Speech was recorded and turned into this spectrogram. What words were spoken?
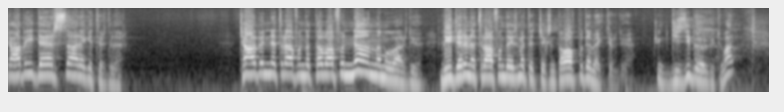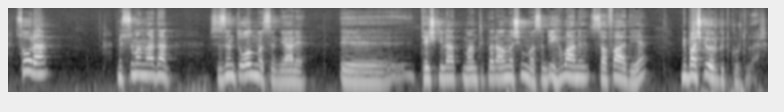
Kabe'yi değersiz hale getirdiler. Kabe'nin etrafında tavafın ne anlamı var diyor. Liderin etrafında hizmet edeceksin. Tavaf bu demektir diyor. Çünkü gizli bir örgütü var. Sonra Müslümanlardan sızıntı olmasın yani e, teşkilat mantıkları anlaşılmasın diye İhvan-ı Safa diye bir başka örgüt kurdular.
